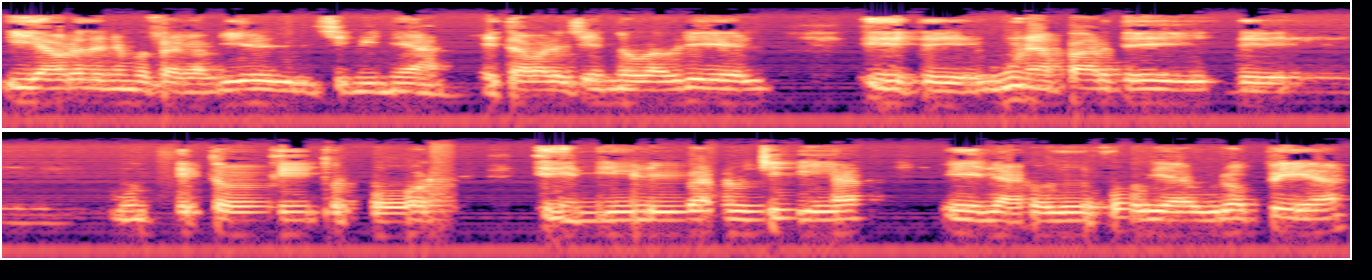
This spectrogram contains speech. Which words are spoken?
y ahora tenemos a Gabriel Siminian. Estaba leyendo Gabriel este, una parte de un texto escrito por eh, Miguel Barruchía, eh, La codofobia europea,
